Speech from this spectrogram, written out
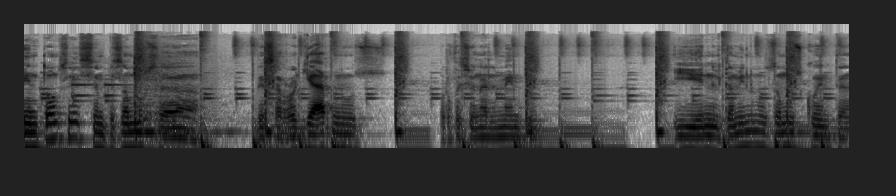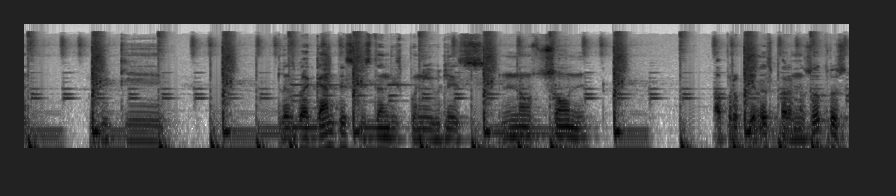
entonces empezamos a desarrollarnos profesionalmente y en el camino nos damos cuenta de que las vacantes que están disponibles no son apropiadas para nosotros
